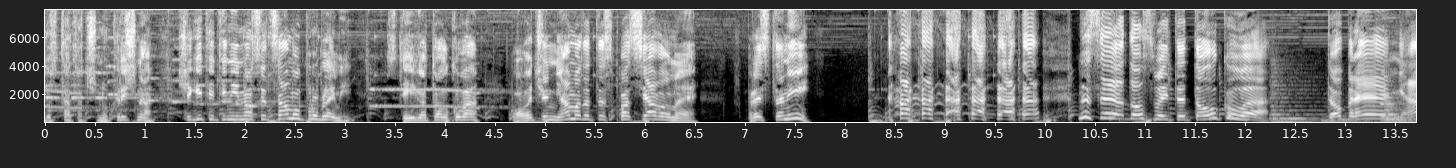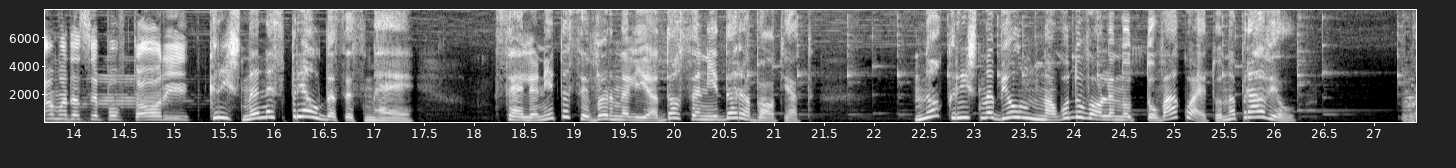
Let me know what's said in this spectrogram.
Достатъчно, Кришна. Шегите ти ни носят само проблеми. Стига толкова. Повече няма да те спасяваме. Престани! Не се ядосвайте толкова. Добре, няма да се повтори. Кришна не спрял да се смее. Селяните се върнали ядосани да работят. Но Кришна бил много доволен от това, което направил.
